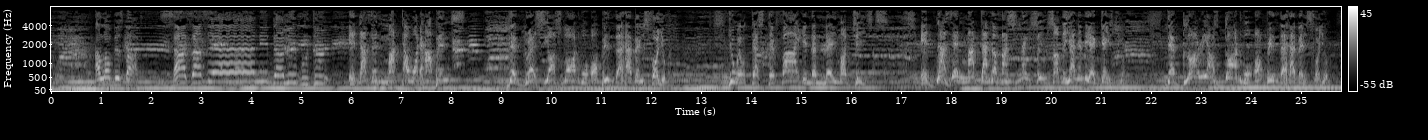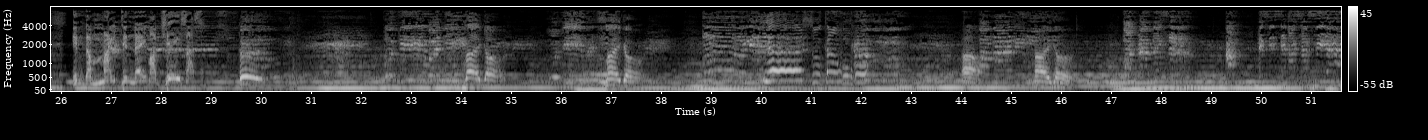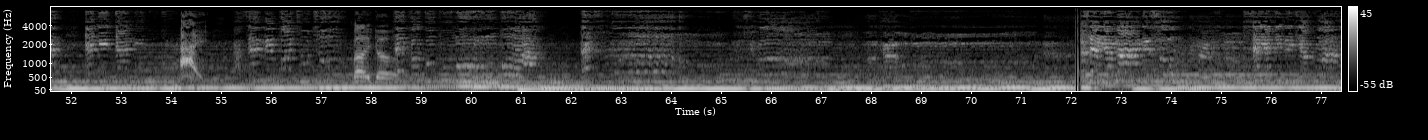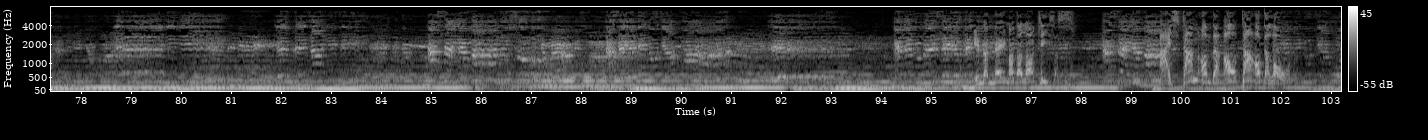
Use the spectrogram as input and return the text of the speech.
I love this part. It doesn't matter what happens. The gracious Lord will open the heavens for you. You will testify in the name of Jesus. It doesn't matter the machinations of the enemy against you. The glorious God will open the heavens for you. In the mighty name of Jesus. Hey. My God. My God. Yes, come Ah, my God. The Lord Jesus, I stand on the altar of the Lord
